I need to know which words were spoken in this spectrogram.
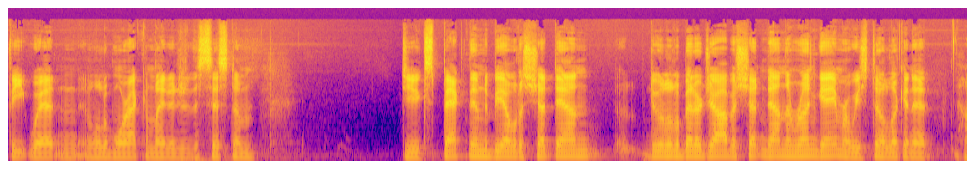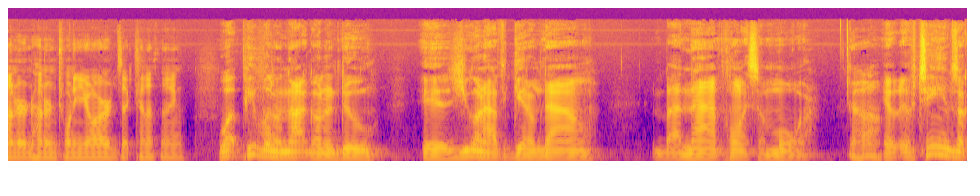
feet wet and, and a little more acclimated to the system. Do you expect them to be able to shut down, do a little better job of shutting down the run game? Or are we still looking at 100, 120 yards, that kind of thing? What people are not going to do is you're going to have to get them down by nine points or more. Oh, If, if teams are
